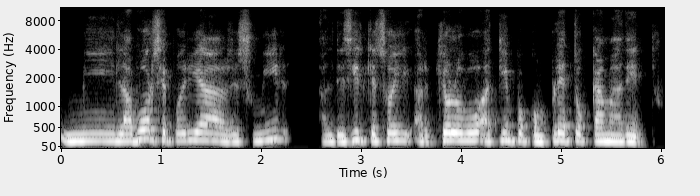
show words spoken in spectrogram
mi labor se podría resumir al decir que soy arqueólogo a tiempo completo, cama adentro.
